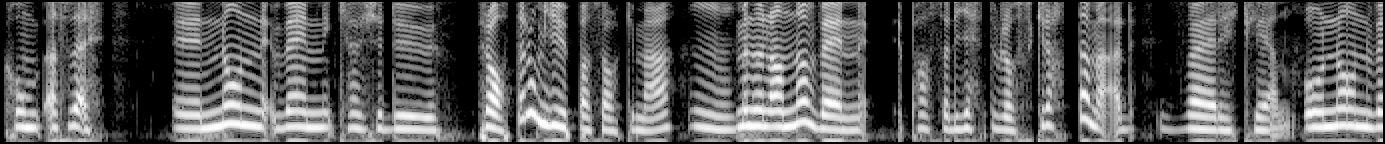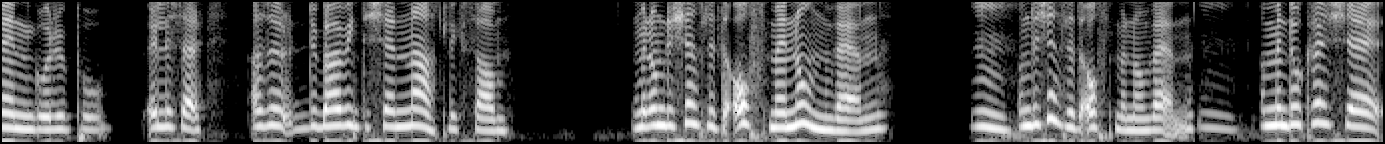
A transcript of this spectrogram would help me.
kom, alltså så här, eh, någon vän kanske du pratar om djupa saker med Mm. men någon annan vän passar det jättebra att skratta med. Verkligen. Och någon vän går du på, eller så här, alltså du behöver inte känna att liksom men om det känns lite off med någon vän, Mm. om det känns lite off med någon vän, Mm. ja, men då kanske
